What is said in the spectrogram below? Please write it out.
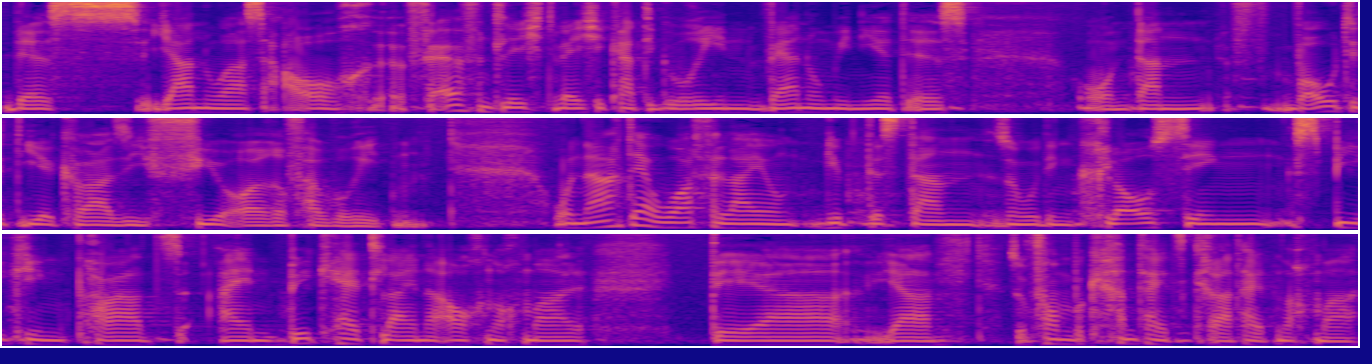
des Januars auch äh, veröffentlicht, welche Kategorien, wer nominiert ist. Und dann votet ihr quasi für eure Favoriten. Und nach der Awardverleihung gibt es dann so den Closing Speaking Part, ein Big Headliner auch nochmal, der ja so vom Bekanntheitsgrad halt nochmal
